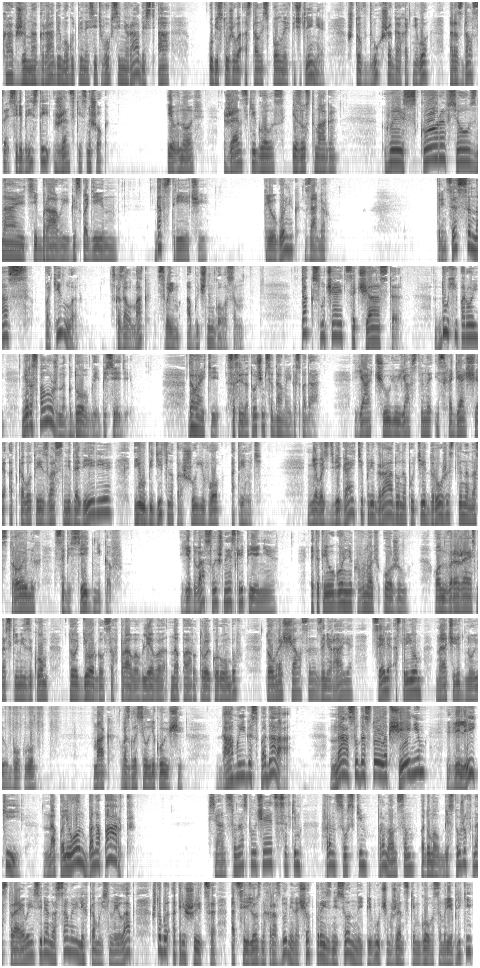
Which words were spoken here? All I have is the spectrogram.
«Как же награды могут приносить вовсе не радость, а...» У Бестужева осталось полное впечатление, что в двух шагах от него раздался серебристый женский смешок. И вновь женский голос из уст мага. «Вы скоро все узнаете, бравый господин. До встречи!» Треугольник замер. «Принцесса нас покинула», — сказал маг своим обычным голосом. «Так случается часто. Духи порой не расположены к долгой беседе. Давайте сосредоточимся, дамы и господа. Я чую явственно исходящее от кого-то из вас недоверие и убедительно прошу его отринуть» не воздвигайте преграду на пути дружественно настроенных собеседников. Едва слышное скрипение. Этот треугольник вновь ожил. Он, выражаясь морским языком, то дергался вправо-влево на пару-тройку ромбов, то вращался, замирая, целя острием на очередную букву. Маг возгласил ликующий «Дамы и господа!» Нас удостоил общением великий Наполеон Бонапарт. Сеанс у нас получается с таким французским прононсом, подумал Бестужев, настраивая себя на самый легкомысленный лад, чтобы отрешиться от серьезных раздумий насчет произнесенной певучим женским голосом реплики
